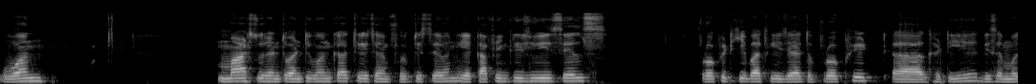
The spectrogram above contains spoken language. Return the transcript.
one March two thousand twenty one का थ्री थाउज़ेंड फिफ्टी सेवन ये काफ़ी इंक्रीज हुई सेल्स प्रॉफिट की बात की जाए तो प्रॉफिट घटी है दिसंबर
